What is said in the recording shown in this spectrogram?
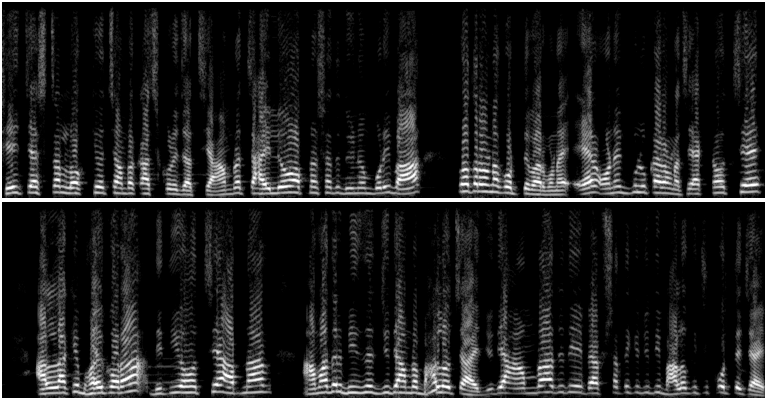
সেই চেষ্টার লক্ষ্যে হচ্ছে আমরা কাজ করে যাচ্ছি। আমরা চাইলেও আপনার সাথে দুই নম্বরই বা প্রতারণা করতে পারব না। এর অনেকগুলো কারণ আছে। একটা হচ্ছে আল্লাহকে ভয় করা। দ্বিতীয় হচ্ছে আপনার, আমাদের বিজনেস যদি আমরা ভালো চাই, যদি আমরা যদি এই ব্যবসা থেকে যদি ভালো কিছু করতে চাই,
